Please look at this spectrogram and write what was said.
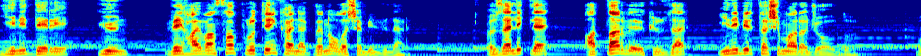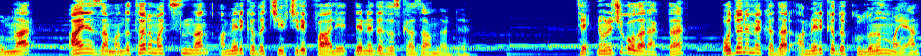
yeni deri, yün ve hayvansal protein kaynaklarına ulaşabildiler. Özellikle atlar ve öküzler yeni bir taşıma aracı oldu. Bunlar aynı zamanda tarım açısından Amerika'da çiftçilik faaliyetlerine de hız kazandırdı. Teknolojik olarak da o döneme kadar Amerika'da kullanılmayan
